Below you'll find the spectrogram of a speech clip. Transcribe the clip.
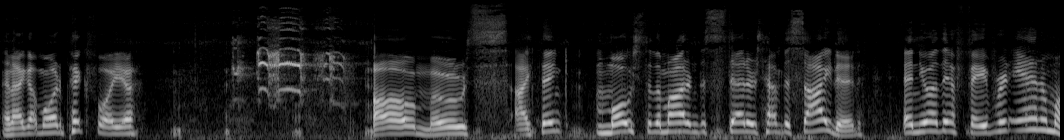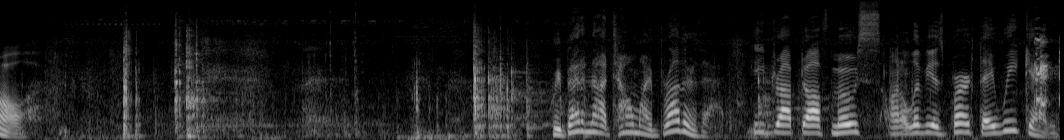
and I got more to pick for you. Oh, moose. I think most of the modern steaders have decided, and you're their favorite animal. We better not tell my brother that. He dropped off Moose on Olivia's birthday weekend.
